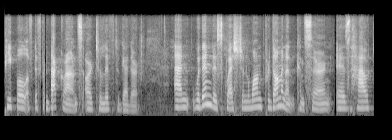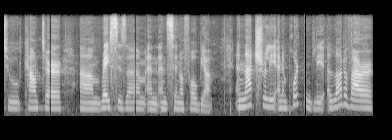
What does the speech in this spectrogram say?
people of different backgrounds are to live together. And within this question, one predominant concern is how to counter um, racism and, and xenophobia. And naturally and importantly, a lot of our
